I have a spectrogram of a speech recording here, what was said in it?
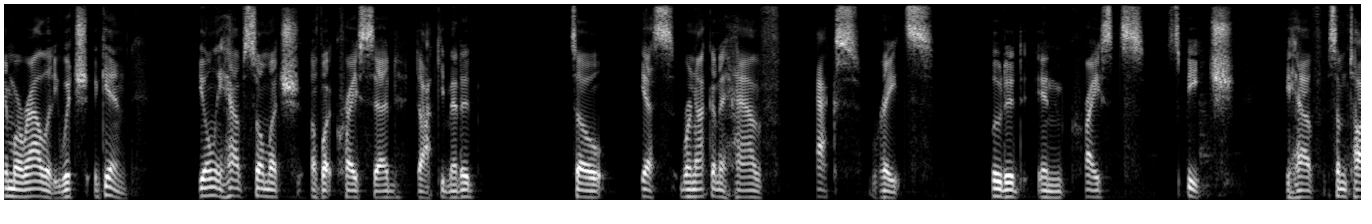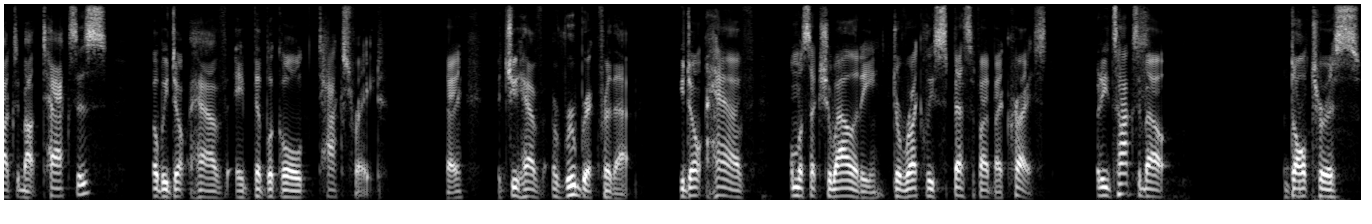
immorality, which again, you only have so much of what Christ said documented. So, yes, we're not going to have tax rates included in Christ's speech. We have some talks about taxes, but we don't have a biblical tax rate. Okay. But you have a rubric for that. You don't have homosexuality directly specified by Christ, but he talks about adulterous,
